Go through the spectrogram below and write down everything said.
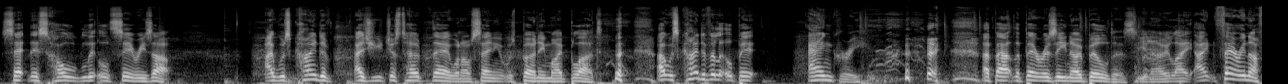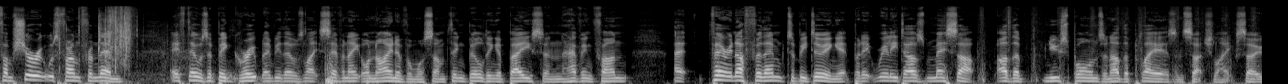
set this whole little series up. I was kind of, as you just heard there when I was saying it was burning my blood, I was kind of a little bit angry about the Berezino builders. You know, like I, fair enough. I'm sure it was fun from them. If there was a big group, maybe there was like seven, eight, or nine of them or something, building a base and having fun. Uh, fair enough for them to be doing it, but it really does mess up other new spawns and other players and such like. So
